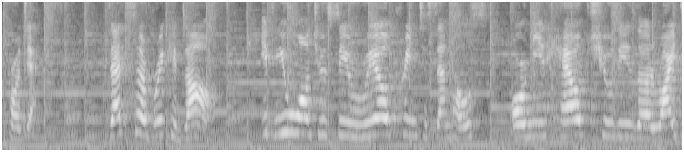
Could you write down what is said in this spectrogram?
projects. That's a break it down. If you want to see real print samples, or need help choosing the right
